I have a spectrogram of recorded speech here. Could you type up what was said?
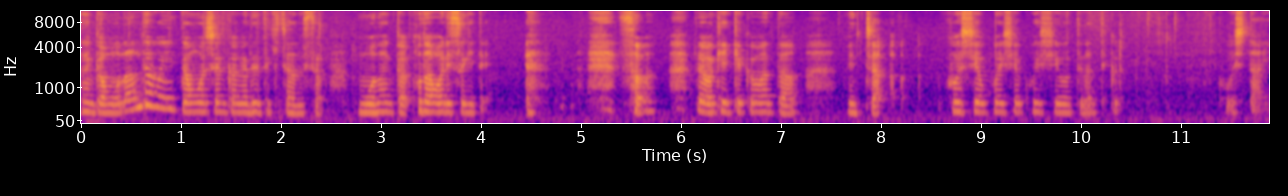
なんかもう何でもいいって思う瞬間が出てきちゃうんですよ。もうなんかこだわりすぎて。そう。でも結局まためっちゃこうしようこうしようこうしようってなってくる。こうしたい。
